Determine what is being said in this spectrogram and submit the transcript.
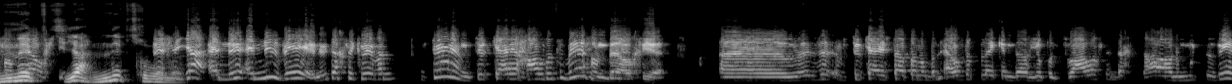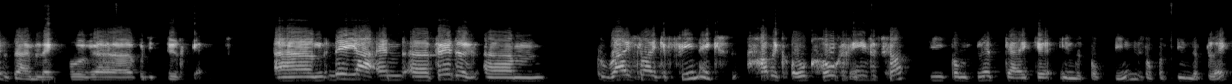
van Nipt, België. ja, nipt Dus gewonnen. eh, ja, en nu, en nu weer. Nu dacht ik weer van, damn, Turkije haalt het weer van België. Ze- Turkije staat dan op een elfde plek en België op een twaalfde. En dacht oh, dan moeten we weer leggen voor, eh, voor die Turken. Ehm, nee, ja, en eh, verder, ehm, Rise Like a Phoenix had ik ook hoger ingeschat. Die komt net kijken in de top 10, dus op een tiende plek.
